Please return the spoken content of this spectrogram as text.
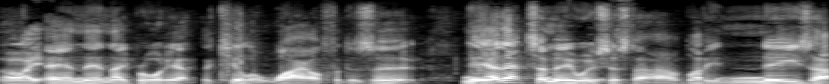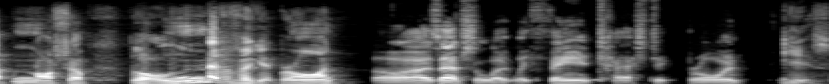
Oh yeah. and then they brought out the killer whale for dessert. Now that to me was just a bloody knees up, nosh up that I'll never forget, Brian. Oh, it's absolutely fantastic, Brian. Yes.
